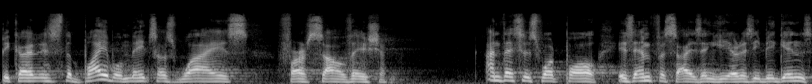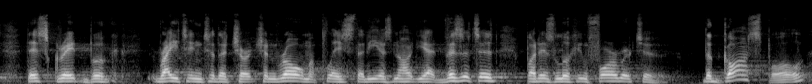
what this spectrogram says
because the Bible makes us wise for salvation. And this is what Paul is emphasizing here as he begins this great book, writing to the church in Rome, a place that he has not yet visited but is looking forward to. The gospel,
